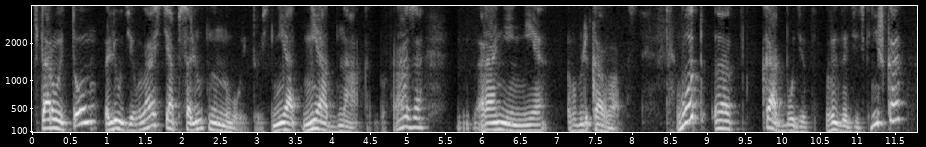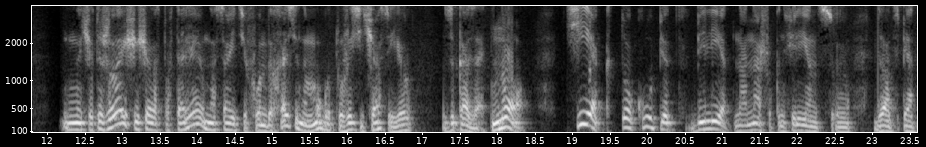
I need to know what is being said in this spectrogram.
Второй том «Люди власти» абсолютно новый. То есть, ни, ни одна как бы, фраза ранее не опубликовалась. Вот э, как будет выглядеть книжка. Значит, и желающие, еще раз повторяю, на сайте фонда Хазина могут уже сейчас ее заказать. Но те, кто купит билет на нашу конференцию 25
